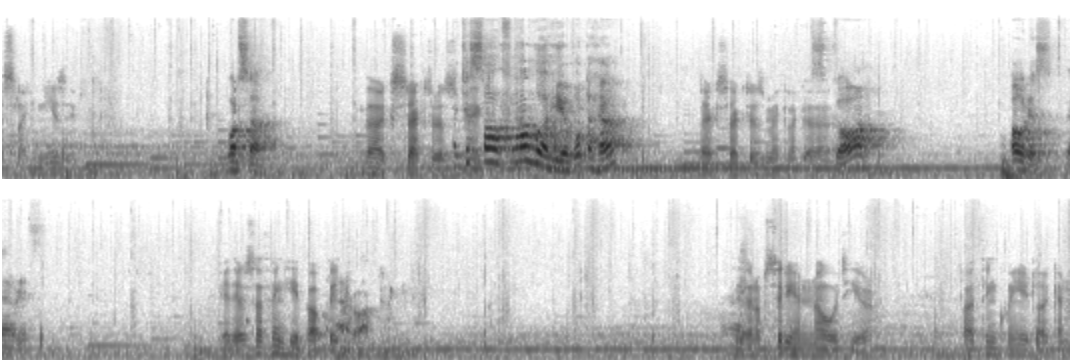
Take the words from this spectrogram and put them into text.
It's like music. What's that? The extractors I just saw a flower here. What the hell? The extractors make like It's a gone. Oh, this. There it is. Okay, there's nothing here about bedrock. There's an obsidian node here. But I think we need like an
